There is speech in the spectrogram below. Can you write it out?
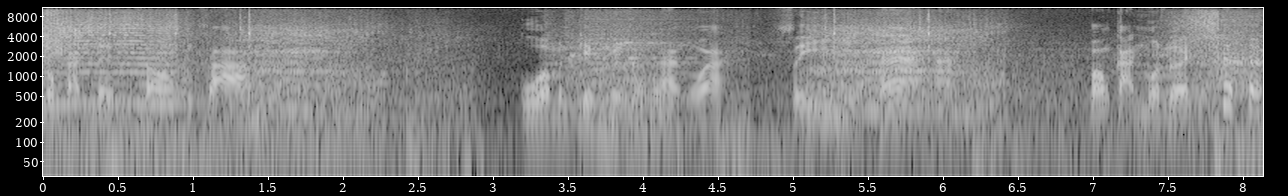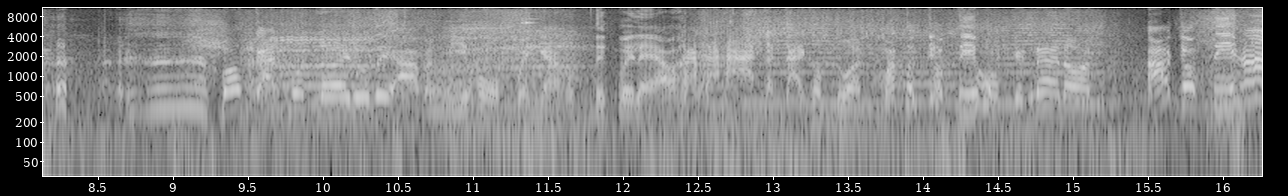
ป้องกันหนึ่งสองสามกลัวมันเก็บไว้ข้างหลังว่ะสี่ห้าป้องกันหมดเลยป้องกันหมดเลยดูสิอะมันมีหกเป็นไงผมนึกไว้แล้วจากการคำนวณมันต้องจมตีหกอย่างแน่นอนอ้าวจมตีห้า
